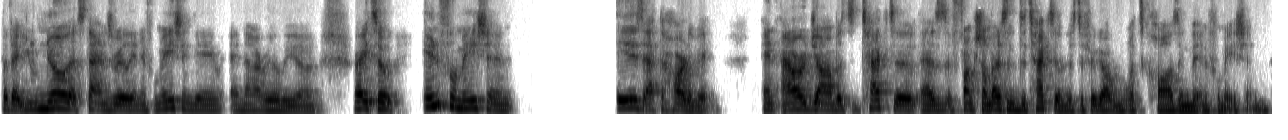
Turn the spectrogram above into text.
but that you know that statins really an inflammation game and not really a right. So inflammation is at the heart of it. And our job as detective, as a functional medicine detective, is to figure out what's causing the inflammation.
